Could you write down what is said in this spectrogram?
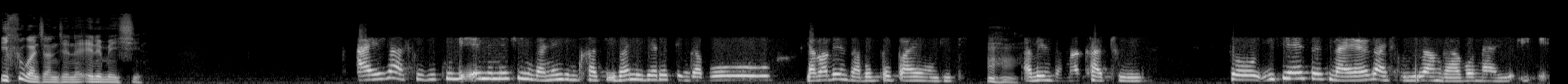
ihluka njani nje ne-animation? Ayikahluki khulu i-animation kaningi mkhathi vane iberege ngabo laba benza abopopaya ngithi mhm. abenza ama-cartoons so i-css nayo ayikahluki kangako nayo i- i-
